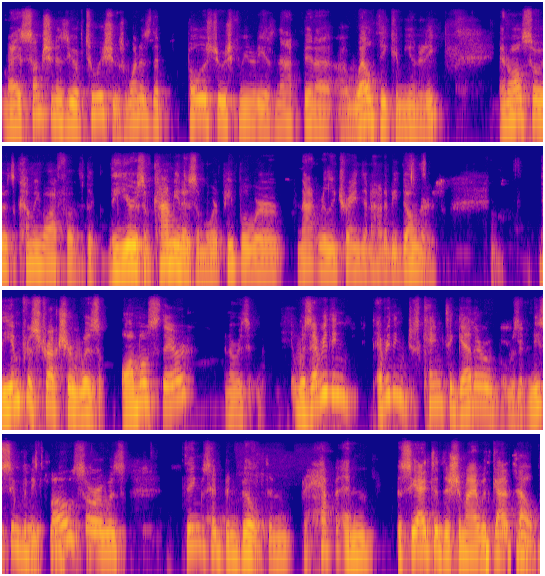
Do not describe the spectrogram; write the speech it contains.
my assumption is you have two issues. One is that Polish Jewish community has not been a, a wealthy community, and also it's coming off of the, the years of communism where people were not really trained in how to be donors. The infrastructure was almost there. In other words, was everything everything just came together? Was it Nisim close, or was things had been built and happened and the Siyata Dishmaya with God's help?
